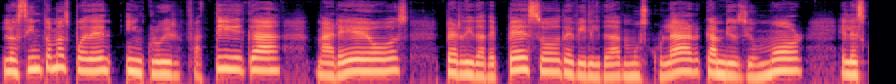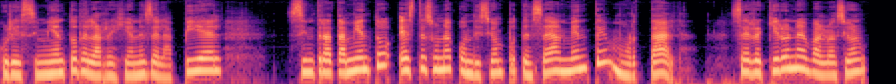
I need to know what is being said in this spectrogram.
Los síntomas pueden incluir fatiga, mareos, pérdida de peso, debilidad muscular, cambios de humor, el escurecimiento de las regiones de la piel, sin tratamiento, esta es una condición potencialmente mortal. Se requiere una evaluación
